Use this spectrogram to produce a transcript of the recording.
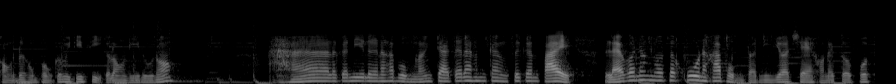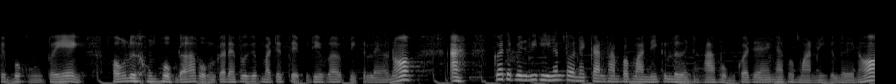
ของเดิมของผมก็มีที่4ก็ลองดีดูเนาะ อ่าแล้วก็นี่เลยนะครับผมหลังจากจะได้ทำการซื้อกันไป แล้วก็นั่งรอสักครู่นะครับผมตอนนี้ยอดแชร์ของในตัวโพสเฟซบุ๊กของตัวเอง ของเรือของผมนะครับผมก็ได้พูดขึ้นมาจนเสร็จเป็นที่เรียบร้อยมีกันแล้วเนาะอะก็จะเป็นวิธีขั้นตอนในการทำประมาณนี้กันเลยนะครับผมก็จะง่ายๆประมาณนี้กันเลยเนาะ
